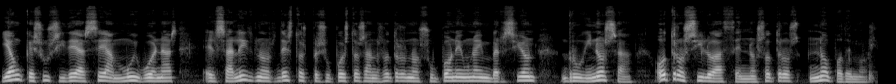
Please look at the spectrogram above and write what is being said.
y aunque sus ideas sean muy buenas, el salirnos de estos presupuestos a nosotros nos supone una inversión ruinosa. Otros sí lo hacen, nosotros no podemos.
